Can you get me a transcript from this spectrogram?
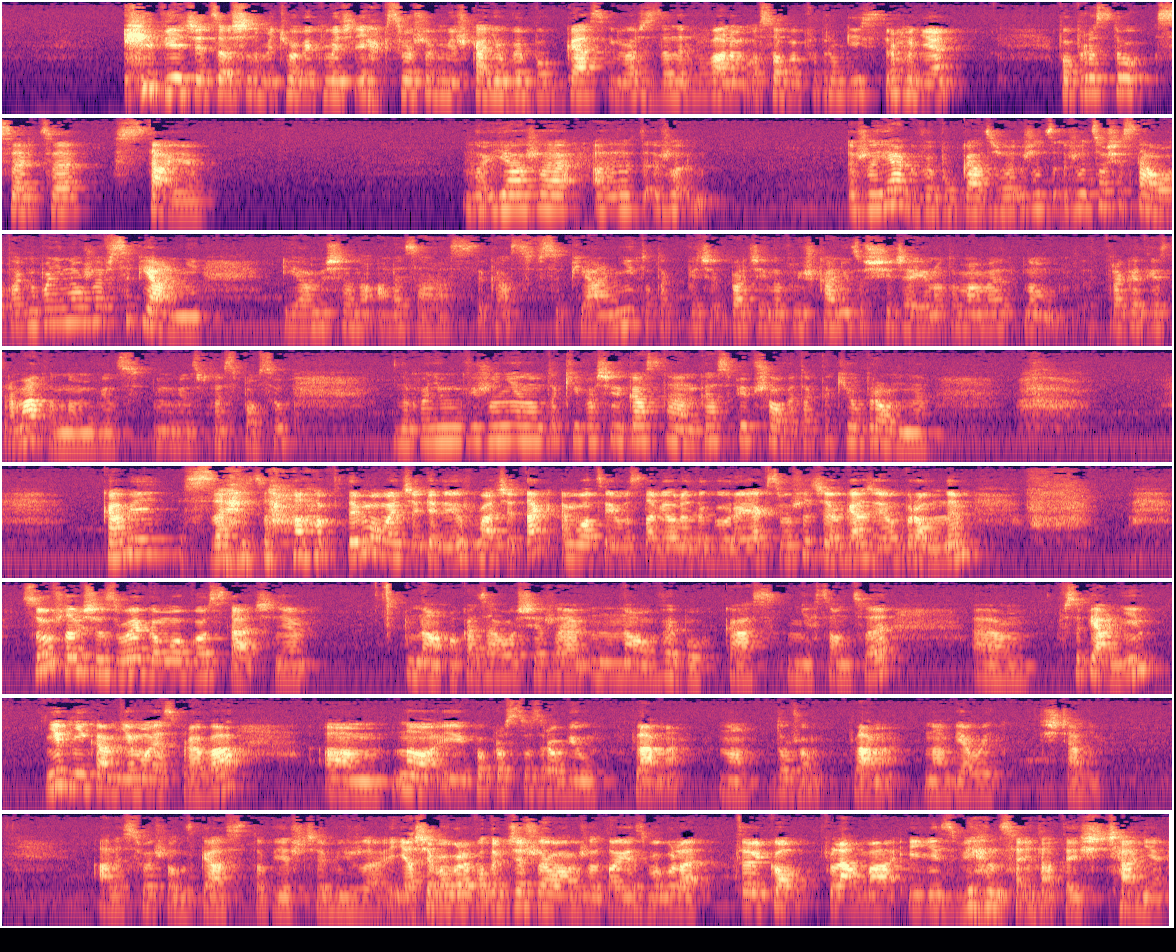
I wiecie co sobie człowiek myśli, jak słyszy w mieszkaniu wybuchł gaz i masz zdenerwowaną osobę po drugiej stronie? Po prostu serce staje. No i ja, że, ale, że, że jak wybuchł gaz, że, że, że co się stało, tak? No pani, no, że w sypialni. I ja myślę, no ale zaraz, gaz w sypialni, to tak wiecie, bardziej no w mieszkaniu coś się dzieje, no to mamy no, tragedię z dramatem, no mówiąc, mówiąc w ten sposób. No pani mówi, że nie, no taki właśnie gaz ten, gaz pieprzowy, tak taki obronny. kamień z serca. W tym momencie, kiedy już macie tak emocje ustawione do góry, jak słyszycie o gazie obronnym, cóż tam się złego mogło stać, nie? No, okazało się, że no, wybuchł gaz niechcący um, w sypialni. Nie wnikam, nie moja sprawa. Um, no i po prostu zrobił plamę, no, dużą plamę na białej ścianie ale słysząc gaz, to wierzcie mi, że ja się w ogóle potem cieszyłam, że to jest w ogóle tylko plama i nic więcej na tej ścianie.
